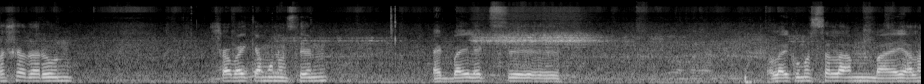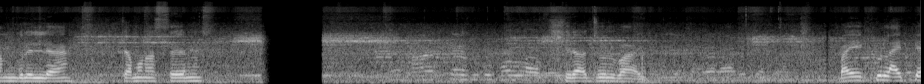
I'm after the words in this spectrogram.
অসাধারণ। সবাই কেমন আছেন? এক ভাই লেখছে, ওয়ালাইকুম আসসালাম ভাই, আলহামদুলিল্লাহ। কেমন আছেন? সিরাজুল ভাই। ভাই, একটু লাইভে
